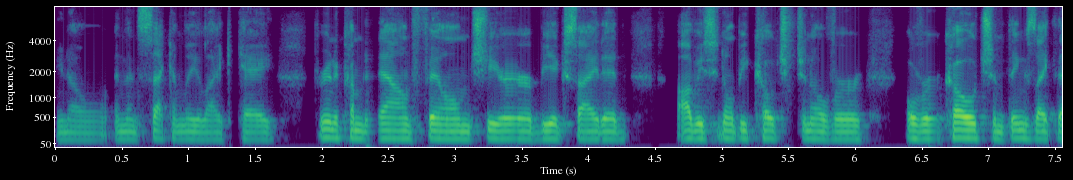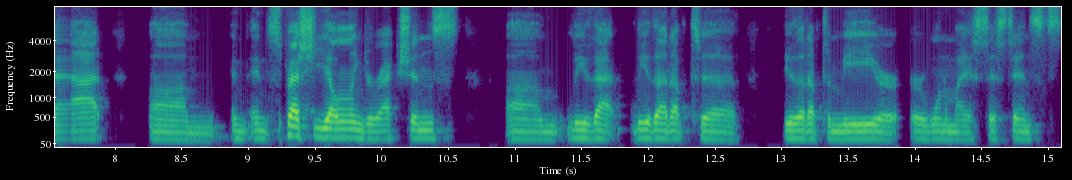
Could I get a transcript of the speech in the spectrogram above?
you know, and then secondly, like, Hey, if you're to come down, film, cheer, be excited. Obviously don't be coaching over, over coach and things like that. Um, and, and especially yelling directions. Um, leave that, leave that up to, leave that up to me or, or one of my assistants.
